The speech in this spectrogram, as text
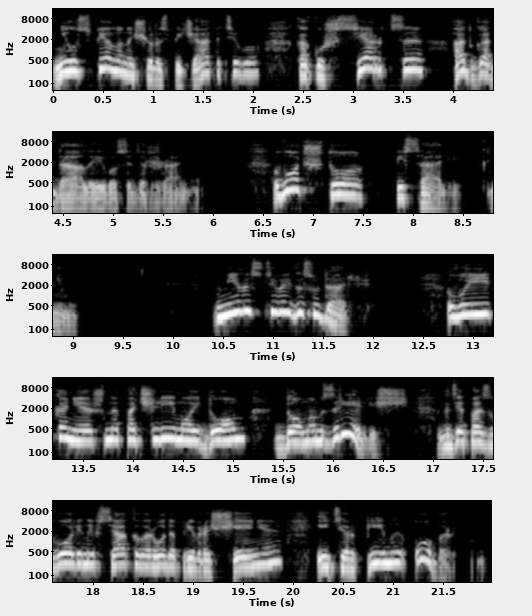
Не успел он еще распечатать его, как уж сердце отгадало его содержание. Вот что писали к нему. «Милостивый государь, вы, конечно, почли мой дом домом зрелищ, где позволены всякого рода превращения и терпимы оборотни.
